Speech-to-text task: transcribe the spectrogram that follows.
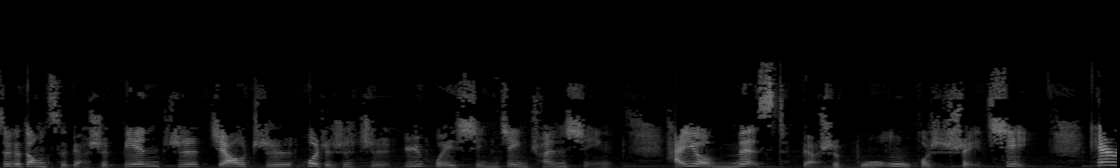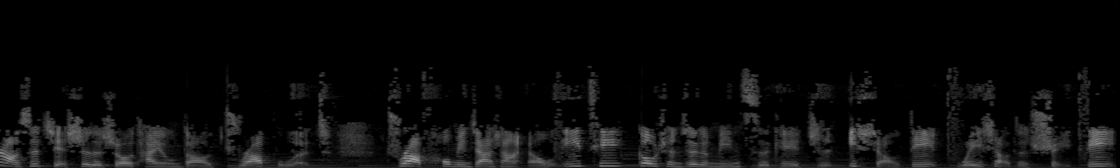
这个动词表示编织、交织，或者是指迂回行进、穿行。还有 mist 表示薄雾或是水汽。Karen 老师解释的时候，他用到 droplet。drop 后面加上 let，构成这个名词，可以指一小滴、微小的水滴。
